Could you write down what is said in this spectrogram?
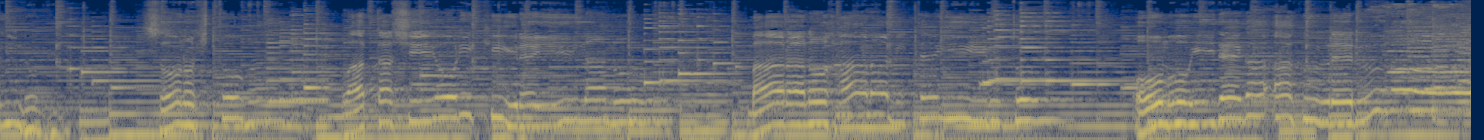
いのその人は私より綺麗なの。バラの花見ていると思い出があふれるの。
